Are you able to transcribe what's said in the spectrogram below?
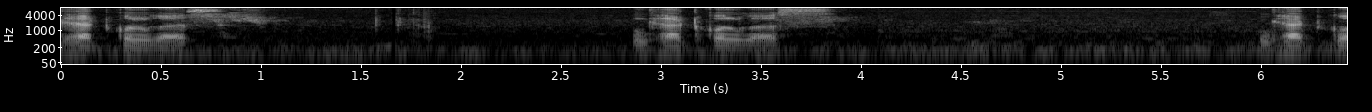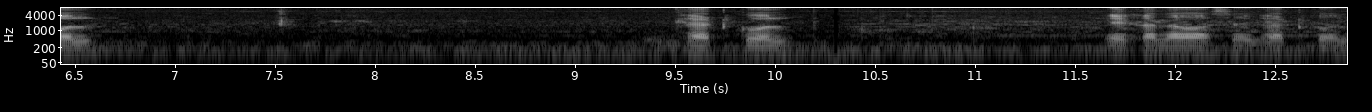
ঘ্যাটকল গাছ। ঘ্যাটকল গাছ। ঘ্যাটকল ঘ্যাটকল এখানেও আছে ঘ্যাটকল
